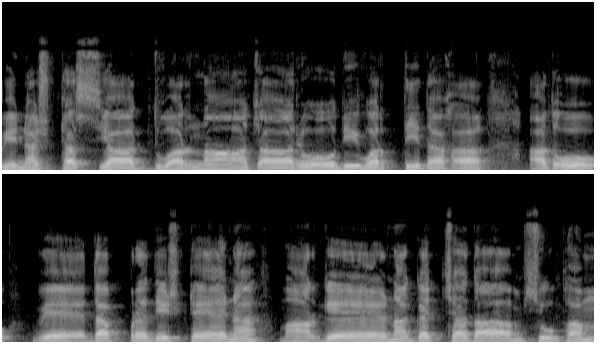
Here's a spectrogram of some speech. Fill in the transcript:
विनष्टः स्याद्वर्णाचारोदिवर्तितः अतो वेदप्रतिष्ठेन मार्गेण गच्छतां शुभम्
